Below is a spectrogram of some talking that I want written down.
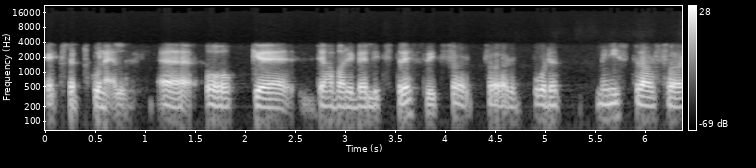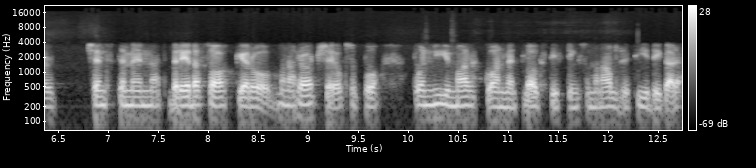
exceptionell och och eh, det har varit väldigt stressigt för, för både ministrar, för tjänstemän att bereda saker och man har rört sig också på, på en ny mark och använt lagstiftning som man aldrig tidigare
